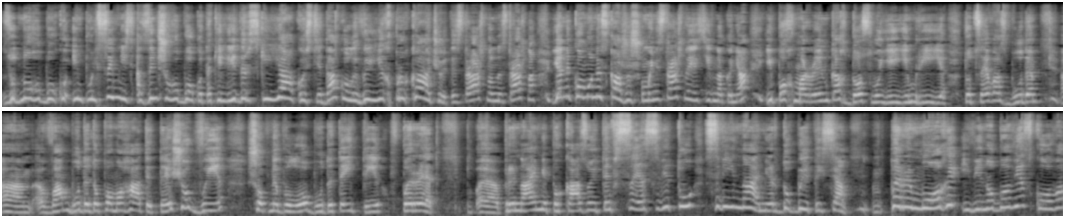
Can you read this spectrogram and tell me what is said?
з одного боку імпульсивність, а з іншого боку такі лідерські якості, да, коли ви їх прокачуєте. Страшно, не страшно. Я нікому не скажу, що мені страшно, я сів на коня і по хмаринках до своєї мрії. То це вас буде ем, вам буде допомагати те, що ви, щоб не було, будете йти вперед. Е, Принаймні показуйте всесвіту свій намір добитися перемоги, і він обов'язково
